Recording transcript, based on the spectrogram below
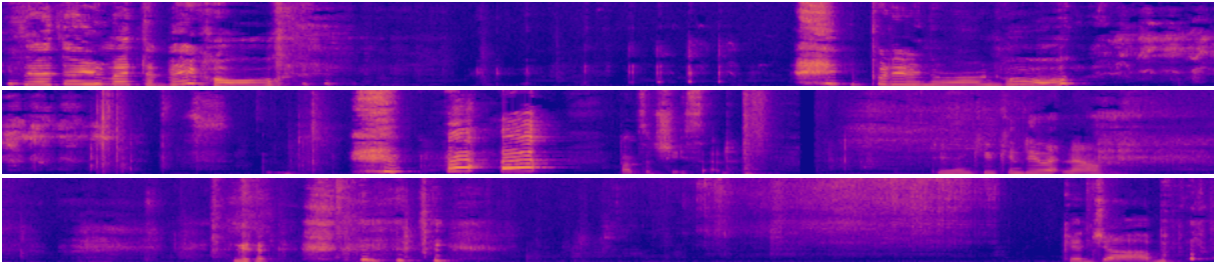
He said, I thought you meant the big hole. you put it in the wrong hole. That's what she said. Do you think you can do it now? Good job.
